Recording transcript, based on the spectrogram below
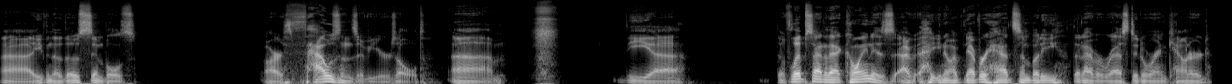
uh, even though those symbols are thousands of years old. Um, the uh, the flip side of that coin is, I you know I've never had somebody that I've arrested or encountered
